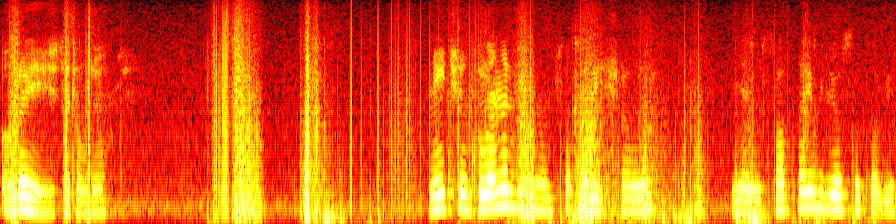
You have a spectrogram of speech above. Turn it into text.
ara ejder alıyor. Ne için kullanır bilmiyorum. Satar inşallah. Yani satmayı biliyorsa tabii.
